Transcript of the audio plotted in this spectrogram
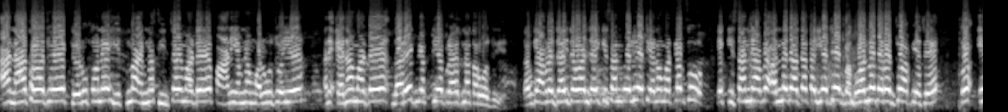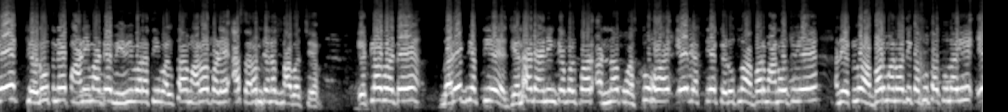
આ ના થવા જોઈએ, ખેડૂતોને હિતમાં એમના સિંચાઈ માટે પાણી એમને મળવું જોઈએ અને એના માટે દરેક વ્યક્તિએ પ્રયત્ન કરવો જોઈએ. કેમ કે આપણે જય જવાન, જય કિસાન બોલીએ છીએ, એનો મતલબ શું? કે કિસાનને આપણે અન્નદાતા કહીએ છીએ, ભગવાનનો દરજ્જો આપીએ છીએ. તો એ ખેડૂતને પાણી માટે વીવી વર્ષથી વલખા મારવા પડે, આ શરમજનક બાબત છે. એટલા માટે દરેક વ્યક્તિએ જેના ડાઇનિંગ ટેબલ પર અન્ન વસ્તુ હોય એ વ્યક્તિએ ખેડૂતનો આભાર માનવો જોઈએ. અને એકલો આભાર માનવાથી કશું થતું નહીં. એ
